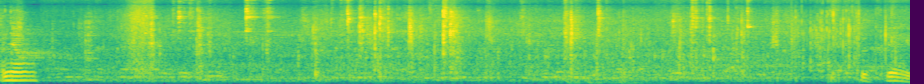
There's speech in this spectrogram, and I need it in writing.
안녕. 그, 그냥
